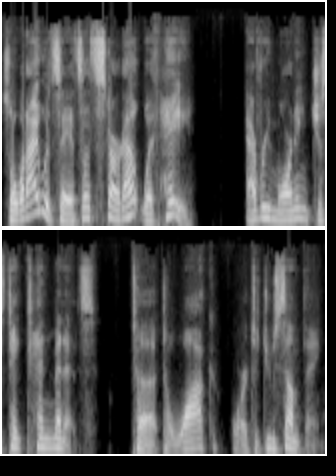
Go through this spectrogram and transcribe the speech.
So what I would say is let's start out with, Hey, every morning, just take 10 minutes to, to walk or to do something.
